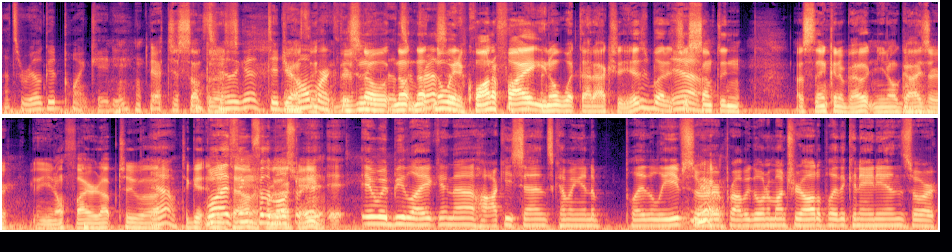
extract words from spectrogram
that's a real good point, KD. Yeah, just something That's really good. Did your you know, homework. There's this no week. no That's no, no way to quantify, you know, what that actually is, but it's Yeah. just something I was thinking about, and you know, guys are you know fired up to uh, yeah. to get well, into I town think for the most part, it, it, it would be like in a hockey sense, coming in to play the Leafs, or Yeah. probably going to Montreal to play the Canadiens, or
